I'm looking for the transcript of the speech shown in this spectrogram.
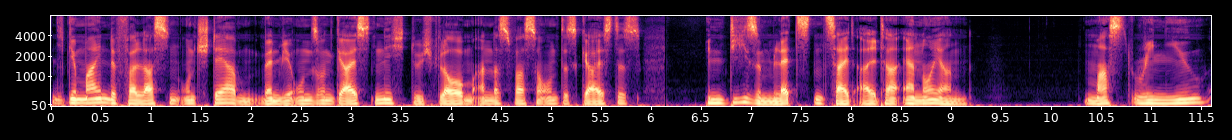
die Gemeinde verlassen und sterben, wenn wir unseren Geist nicht durch Glauben an das Wasser und des Geistes in diesem letzten Zeitalter erneuern. Must renew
